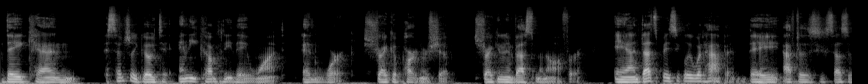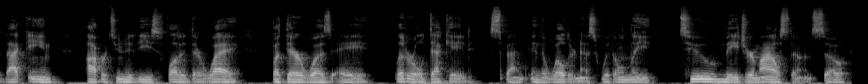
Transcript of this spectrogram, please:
they can essentially go to any company they want and work, strike a partnership, strike an investment offer. And that's basically what happened. They, after the success of that game, opportunities flooded their way, but there was a literal decade spent in the wilderness with only two major milestones. So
